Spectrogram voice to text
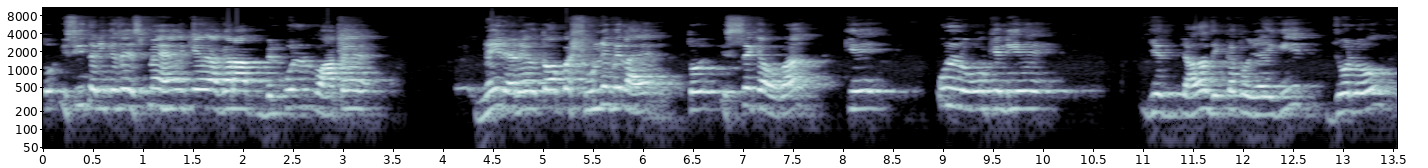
तो इसी तरीके से इसमें है कि अगर आप बिल्कुल वहाँ पे नहीं रह रहे हो तो आपका शून्य बिल आए। तो इससे क्या होगा कि उन लोगों के लिए ये ज़्यादा दिक्कत हो जाएगी जो लोग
